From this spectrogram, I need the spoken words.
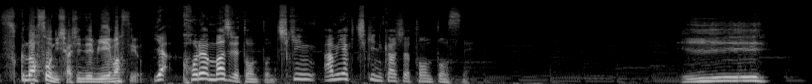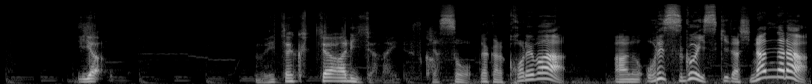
少なそうに写真で見えますよ。いやこれはマジでトントンチキン網焼きチキンに関してはトントンっすねへえ。いや、めちゃくちゃありじゃないですかいや。そうだからこれはあの俺すごい好きだしなんなら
